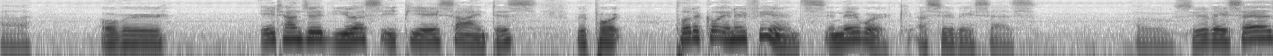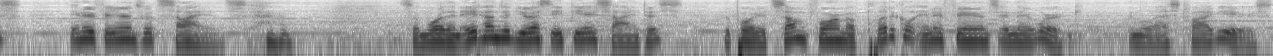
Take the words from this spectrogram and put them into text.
Uh, over 800 U.S. EPA scientists report political interference in their work, a survey says. Oh, survey says interference with science. so more than 800 U.S. EPA scientists reported some form of political interference in their work in the last five years,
